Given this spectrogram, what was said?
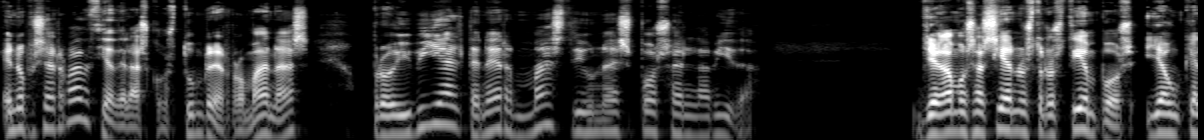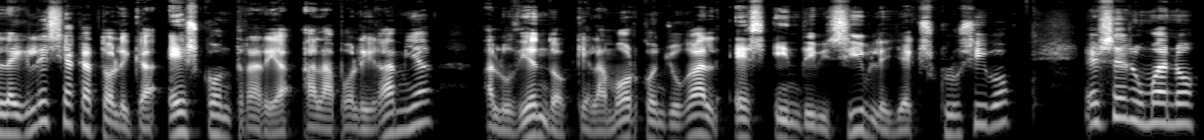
en observancia de las costumbres romanas, prohibía el tener más de una esposa en la vida. Llegamos así a nuestros tiempos, y aunque la Iglesia católica es contraria a la poligamia, aludiendo que el amor conyugal es indivisible y exclusivo, el ser humano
